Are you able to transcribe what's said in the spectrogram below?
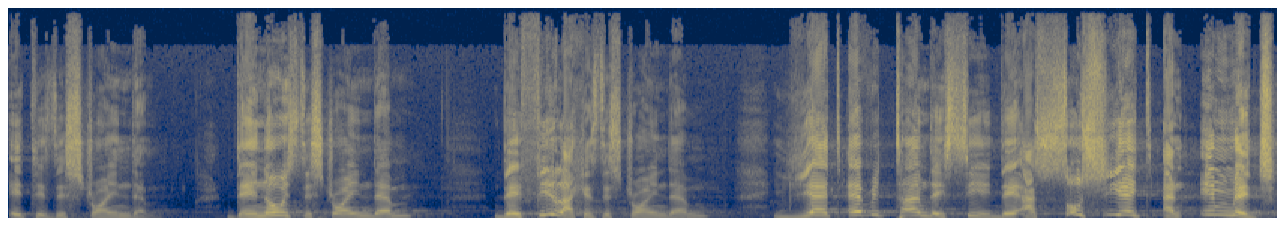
it is destroying them? They know it's destroying them, they feel like it's destroying them, yet every time they see it, they associate an image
